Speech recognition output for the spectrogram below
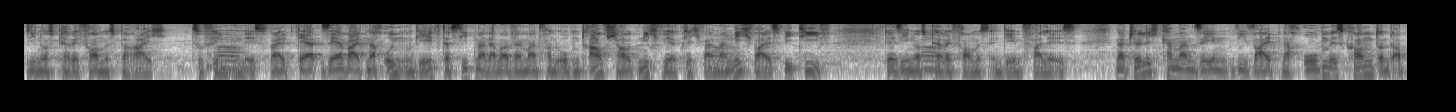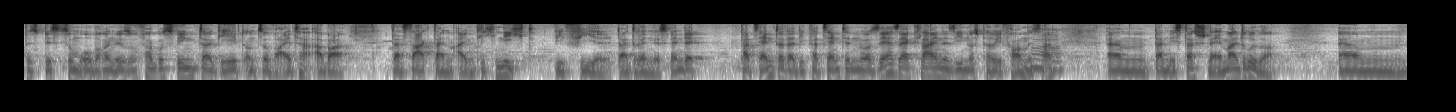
Sinus periformis Bereich zu finden mhm. ist, weil der sehr weit nach unten geht. Das sieht man aber, wenn man von oben drauf schaut, nicht wirklich, weil mhm. man nicht weiß, wie tief der Sinus periformis in dem Falle ist. Natürlich kann man sehen, wie weit nach oben es kommt und ob es bis zum oberen Ösophagus Sphincter geht und so weiter, aber das sagt einem eigentlich nicht, wie viel da drin ist. Wenn der Patient oder die Patientin nur sehr, sehr kleine Sinus periformis mhm. hat, ähm, dann ist das schnell mal drüber. Ähm,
